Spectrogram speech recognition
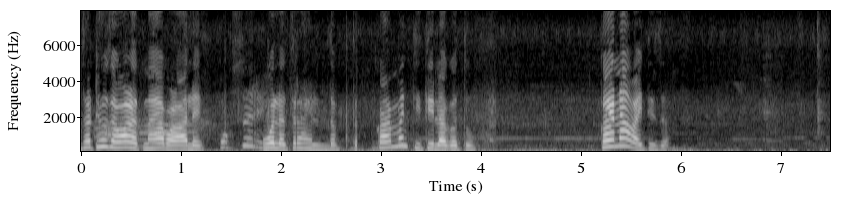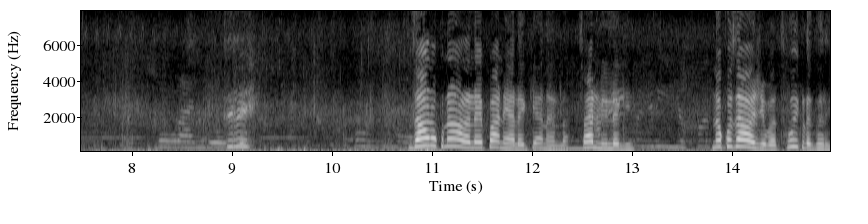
जा ठेव जा वाळत नाही आबाळ आले ओलच राहील दप्तर. काय म्हणती तिला ग तू? काय नाव आहे तिचं? जाऊ नको ना लय पाणी आलंय कॅनलला. चालली लगी. नको जाऊ अजिबात. हो इकडे घरी.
